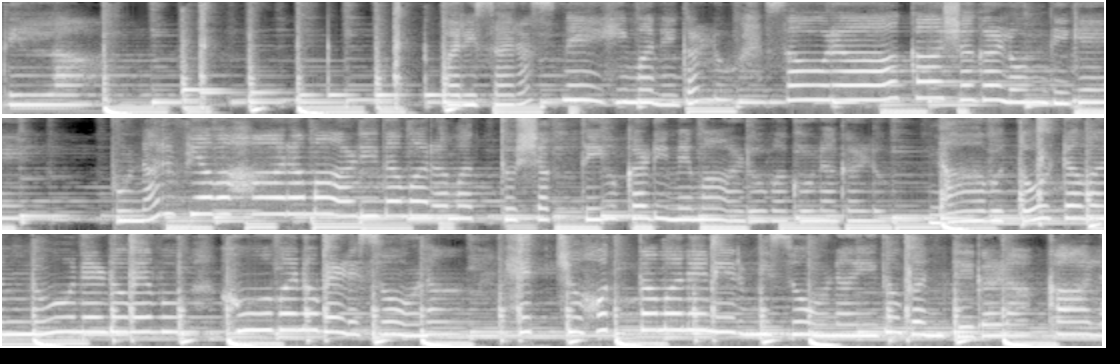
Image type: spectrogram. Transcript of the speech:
ಒಂಟಿಯಾಗಿರುವುದಿಲ್ಲ ಪರಿಸರ ಸ್ನೇಹಿ ಮನೆಗಳು ಸೌರ ಆಕಾಶಗಳೊಂದಿಗೆ ಪುನರ್ವ್ಯವಹಾರ ಮಾಡಿದ ಮರ ಮತ್ತು ಶಕ್ತಿಯು ಕಡಿಮೆ ಮಾಡುವ ಗುಣಗಳು. ನಾವು ತೋಟವನ್ನು ನೆಡುವೆವು, ಹೂವನ್ನು ಬೆಳೆಸೋಣ, ಹೆಚ್ಚು ಹೊತ್ತ ಮನೆ ನಿರ್ಮಿಸೋಣ, ಇದು ಗಂಟೆಗಳ ಕಾಲ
